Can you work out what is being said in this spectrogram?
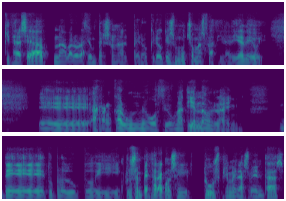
quizás sea una valoración personal, pero creo que es mucho más fácil a día de hoy eh, arrancar un negocio, una tienda online de tu producto e incluso empezar a conseguir tus primeras ventas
